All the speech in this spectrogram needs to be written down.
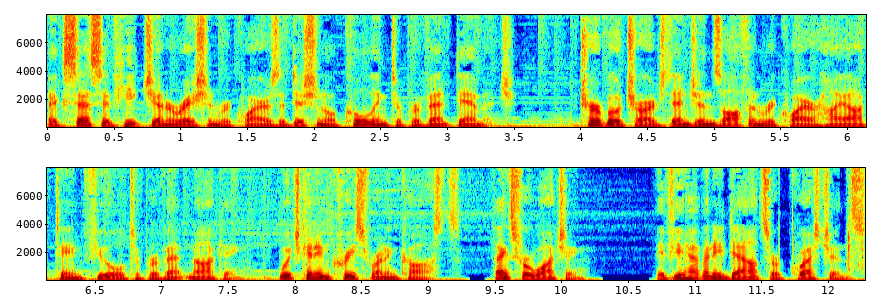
Excessive heat generation requires additional cooling to prevent damage. Turbocharged engines often require high octane fuel to prevent knocking, which can increase running costs. Thanks for watching. If you have any doubts or questions,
